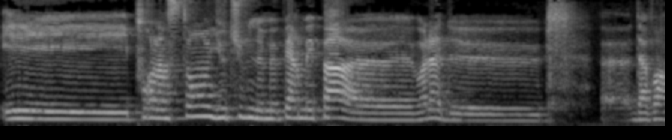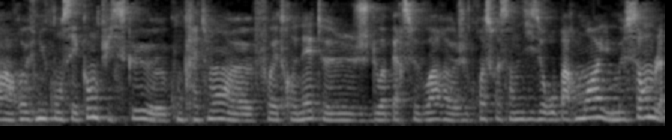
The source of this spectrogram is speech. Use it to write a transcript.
Et pour l'instant, YouTube ne me permet pas, euh, voilà, de d'avoir un revenu conséquent puisque euh, concrètement, euh, faut être honnête, je dois percevoir, je crois, 70 euros par mois, il me semble.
